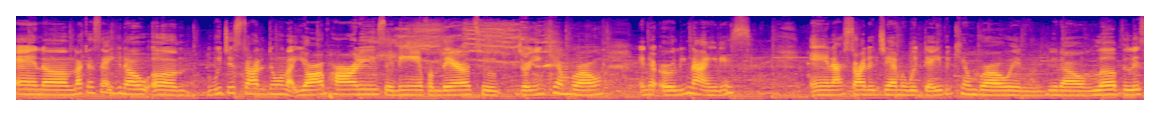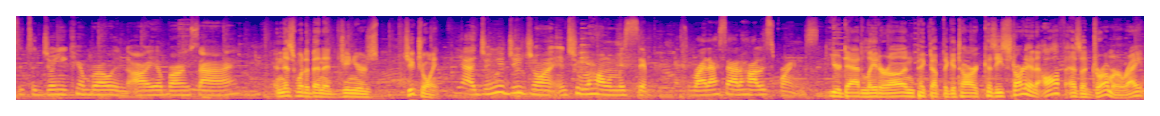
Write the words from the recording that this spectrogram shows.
And um, like I said, you know, um, we just started doing like yard parties, and then from there to Junior Kimbrough in the early 90s. And I started jamming with David Kimbrough and, you know, loved to listen to Junior Kimbrough and RL Burnside. And this would have been at Junior's juke joint. Yeah, Junior Juke Joint in Chula Chulahoma, Mississippi. Right outside of Holly Springs. Your dad later on picked up the guitar because he started off as a drummer, right?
